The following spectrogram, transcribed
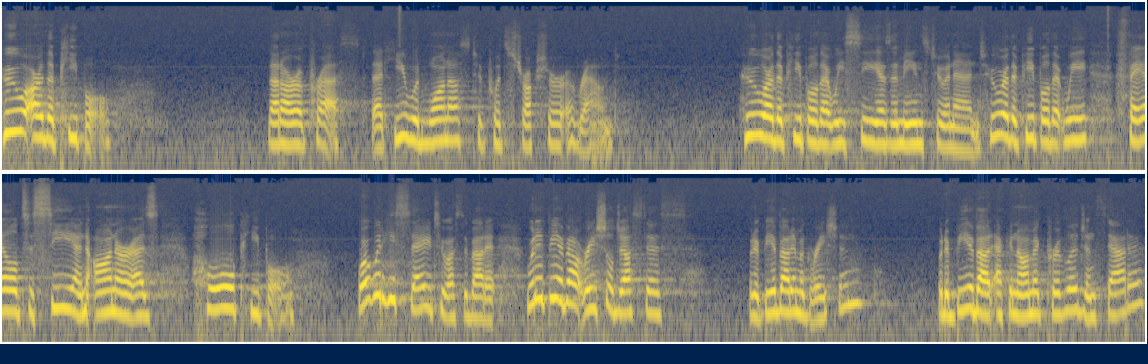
who are the people that are oppressed that he would want us to put structure around? Who are the people that we see as a means to an end? Who are the people that we fail to see and honor as whole people? What would he say to us about it? Would it be about racial justice? Would it be about immigration? Would it be about economic privilege and status?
